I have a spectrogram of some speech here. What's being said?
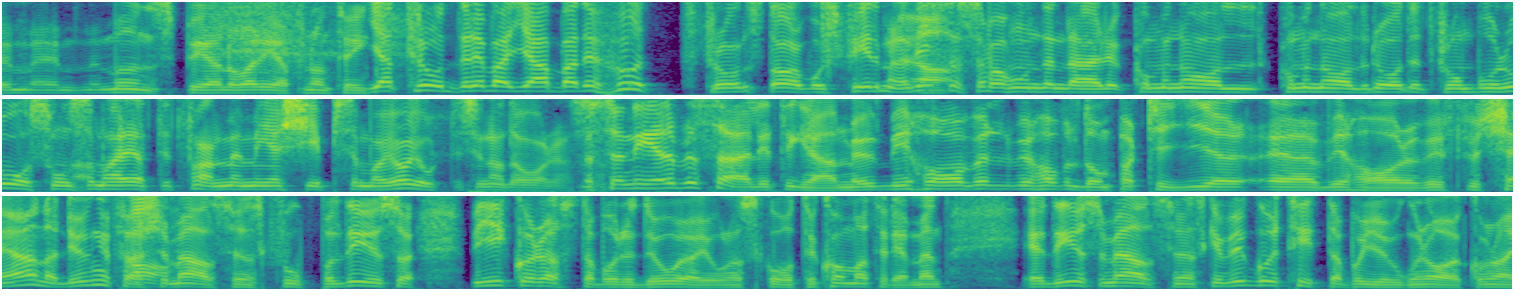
eh, munspel och vad det är för någonting. Jag trodde det var Jabba the Hutt från Star Wars-filmerna. Det visade sig vara hon den där kommunal, kommunalrådet från Borås, hon som har ätit fan med mer chips än vad jag har gjort i sina dagar. Alltså. Men sen är det väl så här lite grann, men vi har väl, vi har väl de partier eh, vi har, vi förtjänar. Det är ungefär Ja. som med allsvensk fotboll. Det är ju så, vi gick och röstade både du och jag Jonas, ska återkomma till det. Men eh, det är ju som med allsvenskan, vi går och tittar på Djurgården och AIK, de här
